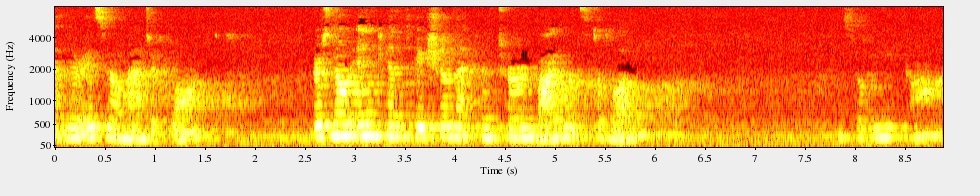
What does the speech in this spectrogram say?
And there is no magic wand. There's no incantation that can turn violence to love. And so we need God.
